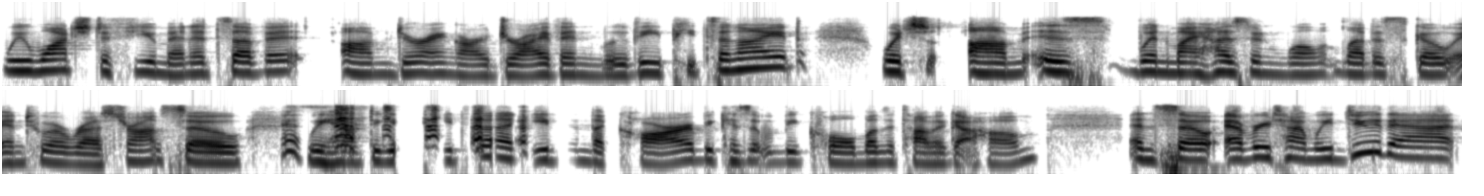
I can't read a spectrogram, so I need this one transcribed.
we watched a few minutes of it um, during our drive-in movie pizza night, which um, is when my husband won't let us go into a restaurant, so we have to get pizza and eat in the car because it would be cold by the time we got home. And so every time we do that,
